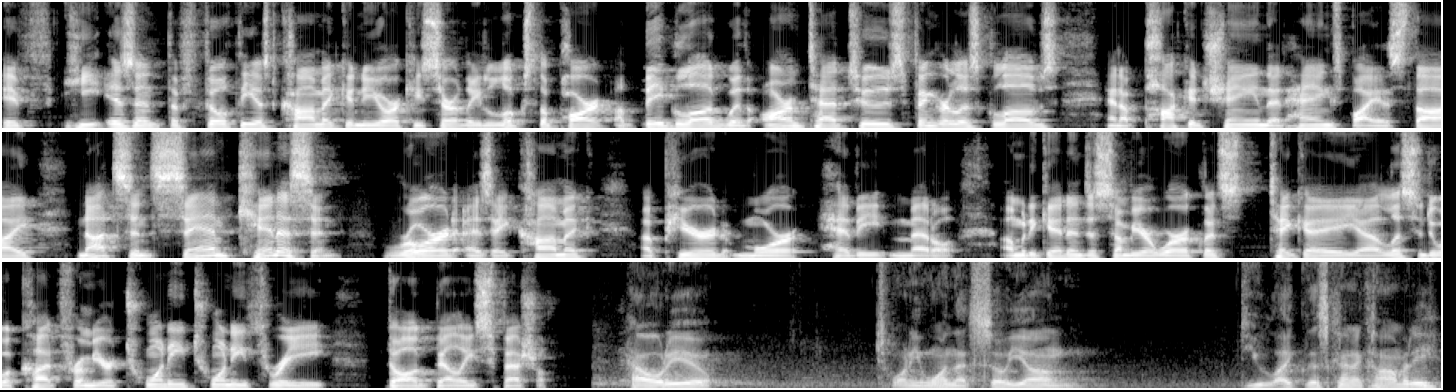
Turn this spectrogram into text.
If he isn't the filthiest comic in New York, he certainly looks the part. A big lug with arm tattoos, fingerless gloves, and a pocket chain that hangs by his thigh. Not since Sam Kinison roared as a comic appeared more heavy metal. I'm going to get into some of your work. Let's take a uh, listen to a cut from your 2023 Dog Belly special. How old are you? 21. That's so young. Do you like this kind of comedy?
